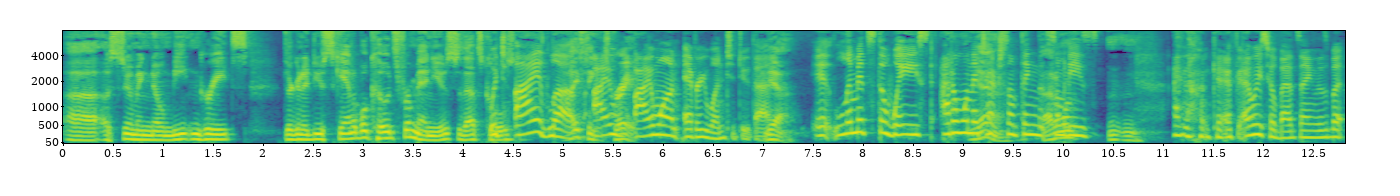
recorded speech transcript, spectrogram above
uh, assuming no meet and greets. They're going to do scannable codes for menus, so that's cool. Which I love. I think it's I, great. I want everyone to do that. Yeah. It limits the waste. I don't want to Yeah. touch something that I don't want- somebody's. I, okay, I, I always feel bad saying this, but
